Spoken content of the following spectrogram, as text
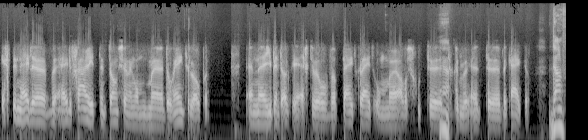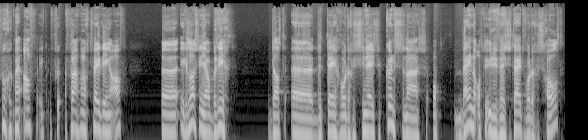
echt een hele, hele fraaie tentoonstelling om eh, doorheen te lopen. En eh, je bent ook echt wel wat tijd kwijt om eh, alles goed Ja. te kunnen te bekijken. Daarom vroeg ik mij af, ik vraag me nog twee dingen af. Ik las in jouw bericht dat de tegenwoordige Chinese kunstenaars op, bijna op de universiteit worden geschoold.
